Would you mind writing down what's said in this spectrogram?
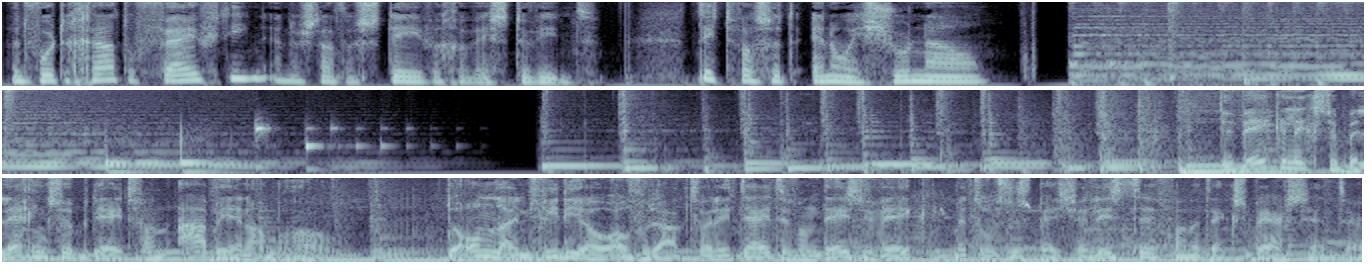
Het wordt een graad of 15 en er staat een stevige westenwind. Dit was het NOS Journaal. Wekelijkse beleggingsupdate van ABN AMRO. De online video over de actualiteiten van deze week met onze specialisten van het Expert Center.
